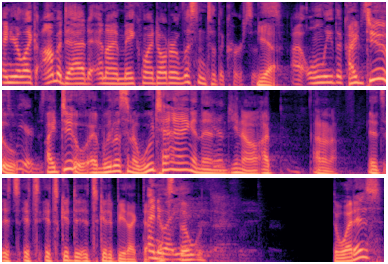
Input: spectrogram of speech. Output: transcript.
and you're like, I'm a dad, and I make my daughter listen to the curses. Yeah. I, only the I do, weird. I do, and we listen to Wu Tang, and then you know, I, I don't know. It's it's it's it's good. To, it's good to be like that. Anyway, That's the, the what is?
